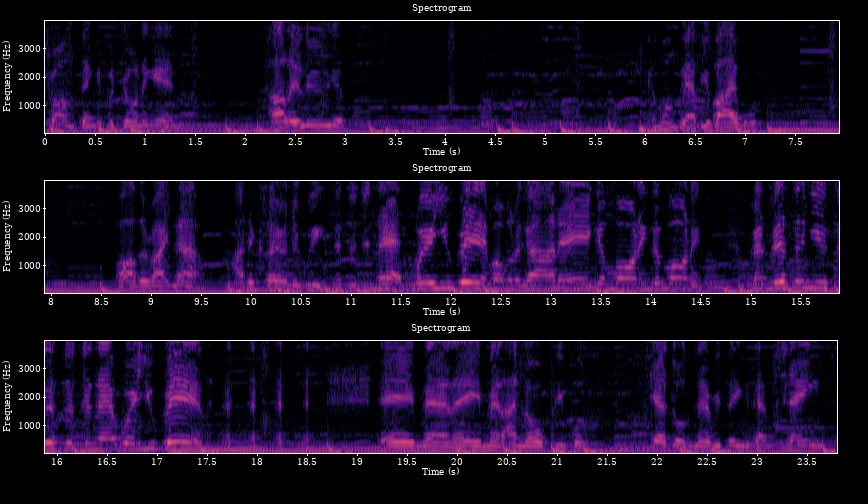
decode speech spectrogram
Trump, thank you for joining in. Hallelujah. Come on, grab your Bibles. Father, right now, I declare and decree. Sister Jeanette, where you been, woman of God? Hey, good morning, good morning. Been missing you, Sister Jeanette. Where you been? amen, amen. I know people's schedules and everything have changed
